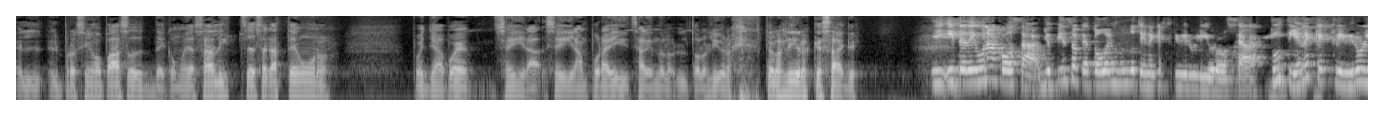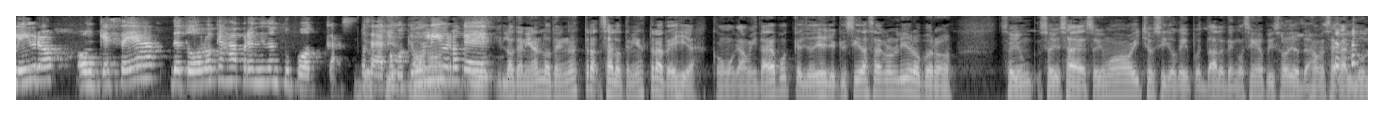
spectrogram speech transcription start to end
el, próximo paso de como ya saliste, sacaste uno, pues ya pues seguirá, seguirán por ahí saliendo todos los libros, todos los libros que saque. Y, te digo una cosa, yo pienso que todo el mundo tiene que escribir un libro. O sea, tú tienes que escribir un libro, aunque sea de todo lo que has aprendido en tu podcast. O sea, como que un libro que. Y, lo tenían, lo tengo, o sea, lo tenía estrategia. Como que a mitad de podcast yo dije, yo quisiera sacar un libro, pero soy un, soy, ¿sabes? Soy un bicho, sí, ok, pues dale, tengo 100 episodios, déjame sacarle un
